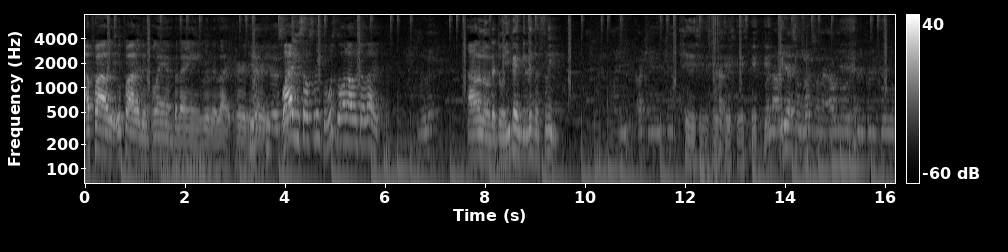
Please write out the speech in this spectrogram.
I probably it probably been playing, but I ain't really like heard it. Yeah, heard it. yeah, Why are you so sleepy? What's going on with your life? Really? I don't know what they're doing. You can't be living sleep. I mean, you, I can, you can. But nah, he had some joints on that album. It was pretty, pretty cool.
